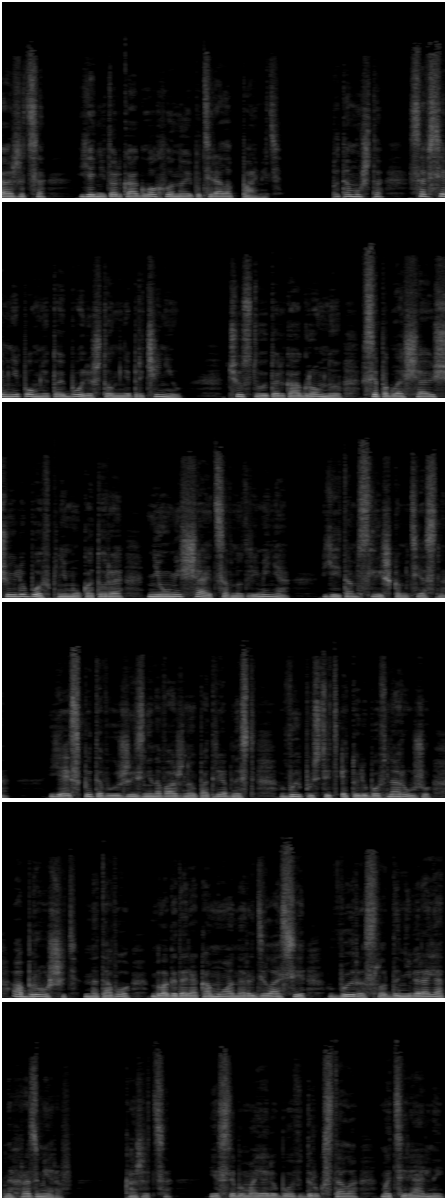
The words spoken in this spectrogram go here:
Кажется, я не только оглохла, но и потеряла память. Потому что совсем не помню той боли, что он мне причинил. Чувствую только огромную, всепоглощающую любовь к нему, которая не умещается внутри меня. Ей там слишком тесно. Я испытываю жизненно важную потребность выпустить эту любовь наружу, оброшить на того, благодаря кому она родилась и выросла до невероятных размеров. Кажется, если бы моя любовь вдруг стала материальной,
